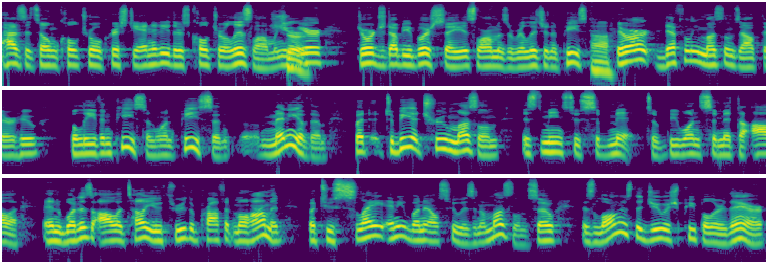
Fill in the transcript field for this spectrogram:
has its own cultural Christianity. There's cultural Islam. When sure. you hear George W. Bush say Islam is a religion of peace, uh, there are definitely Muslims out there who believe in peace and want peace, and uh, many of them. But to be a true Muslim is means to submit, to be one submit to Allah. And what does Allah tell you through the Prophet Muhammad? But to slay anyone else who isn't a Muslim. So as long as the Jewish people are there,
